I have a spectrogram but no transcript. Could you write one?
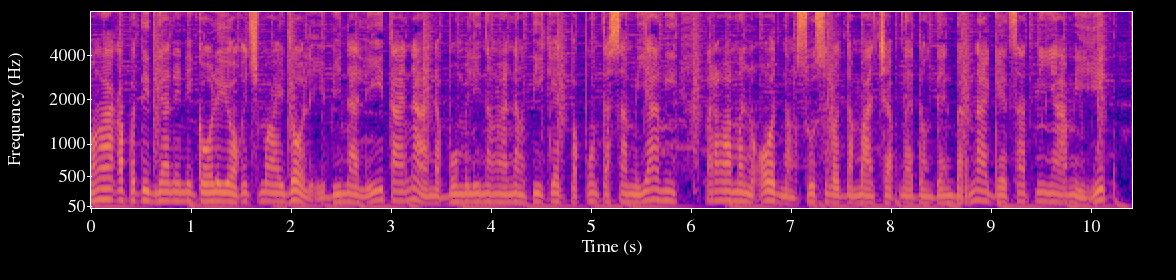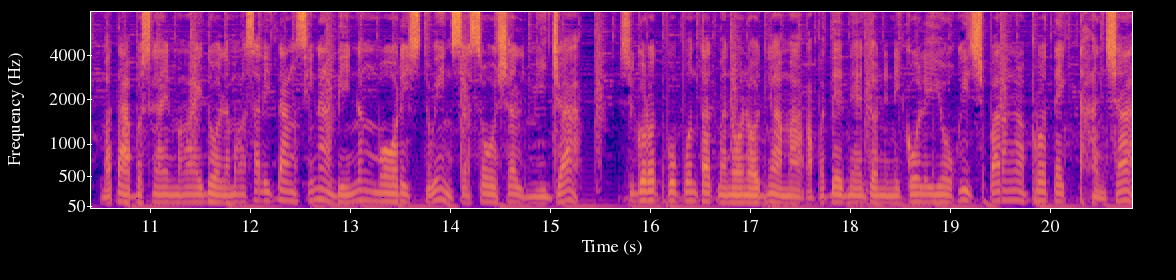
Mga kapatid nga ni Nikola Jokic mga idol, ibinalita na na bumili na nga ng ticket papunta sa Miami para nga manood ng susunod na matchup netong Denver Nuggets at Miami Heat. Matapos nga yun mga idol ang mga salitang sinabi ng Morris Twins sa social media. Sigura't pupunta at manonood nga mga kapatid nito ni Nikola Jokic para nga protektahan siya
